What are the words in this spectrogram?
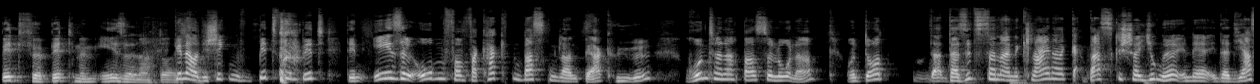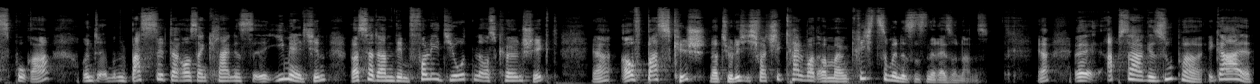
Bit für Bit mit dem Esel nach Deutschland. Genau, die schicken Bit für Bit den Esel oben vom verkackten Baskenland Berghügel runter nach Barcelona und dort da, da sitzt dann ein kleiner baskischer Junge in der in der Diaspora und, und bastelt daraus ein kleines äh, E-Mailchen, was er dann dem Vollidioten aus Köln schickt, ja, auf Baskisch natürlich. Ich verstehe kein Wort, aber man kriegt zumindest eine Resonanz. Ja, äh, Absage super, egal.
